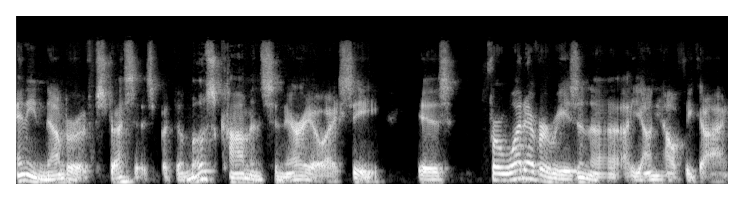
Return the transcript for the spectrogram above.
any number of stresses, but the most common scenario I see is for whatever reason, a, a young, healthy guy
